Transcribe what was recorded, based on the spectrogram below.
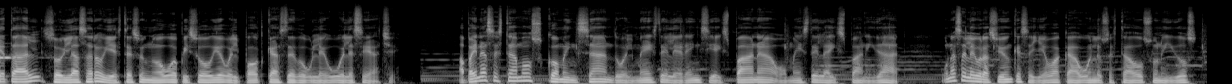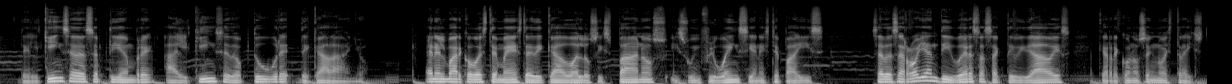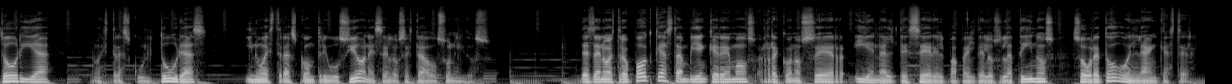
¿Qué tal? Soy Lázaro y este es un nuevo episodio del podcast de WLSH. Apenas estamos comenzando el mes de la herencia hispana o mes de la hispanidad, una celebración que se lleva a cabo en los Estados Unidos del 15 de septiembre al 15 de octubre de cada año. En el marco de este mes dedicado a los hispanos y su influencia en este país, se desarrollan diversas actividades que reconocen nuestra historia, nuestras culturas y nuestras contribuciones en los Estados Unidos. Desde nuestro podcast también queremos reconocer y enaltecer el papel de los latinos, sobre todo en Lancaster.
